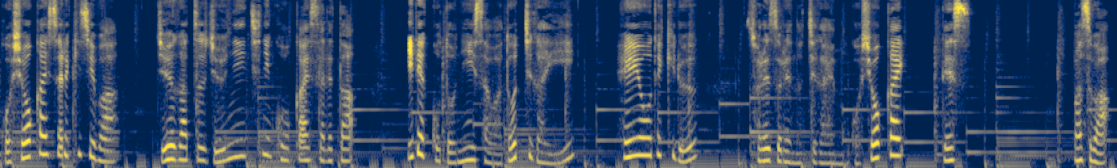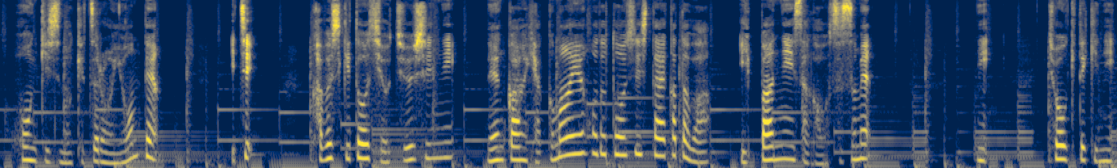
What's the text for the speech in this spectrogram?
ご紹介する記事は10月12日に公開されたイデコと NISA はどっちがいい？併用できる？それぞれの違いもご紹介です。まずは本記事の結論4点。1、株式投資を中心に年間100万円ほど投資したい方は一般 NISA がおすすめ。2、長期的に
